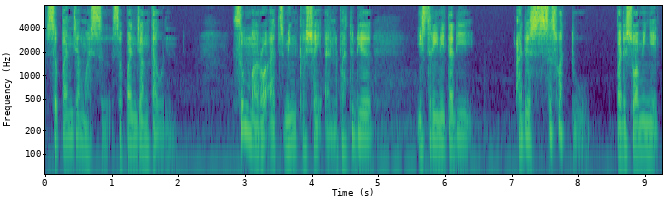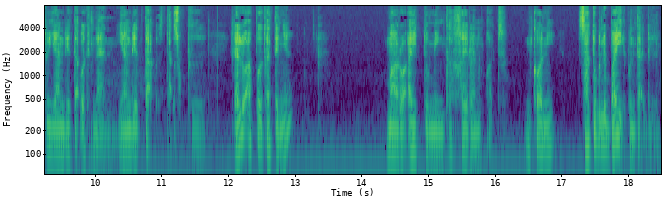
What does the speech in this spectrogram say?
sepanjang masa sepanjang tahun thumma ra'at minka shay'an lepas tu dia isteri ni tadi ada sesuatu pada suaminya itu yang dia tak berkenan yang dia tak tak suka Lalu apa katanya? Ma ra'aitu minka khairan qat. Engkau ni satu benda baik pun tak ada.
